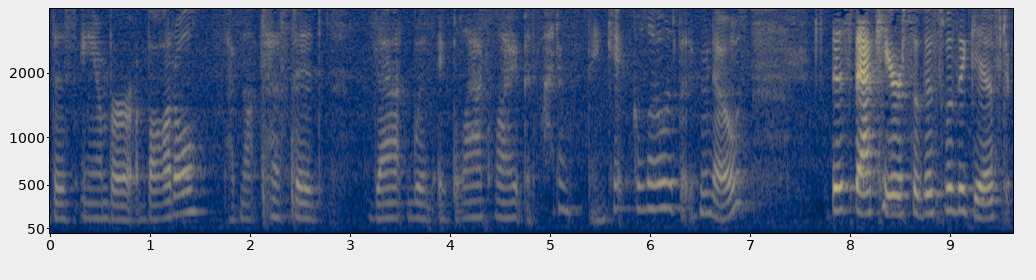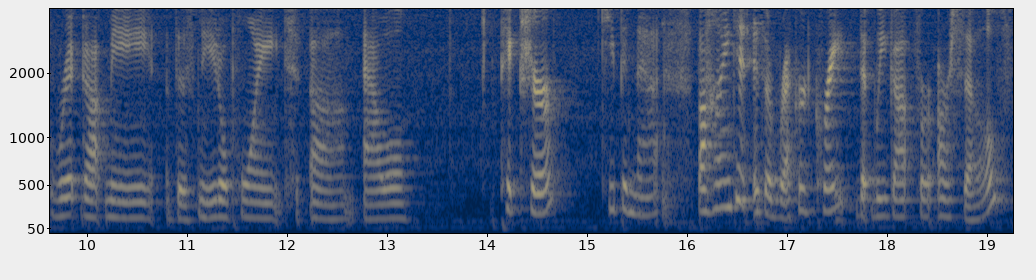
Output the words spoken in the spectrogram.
this amber bottle. I've not tested that with a black light, but I don't think it glows, but who knows. This back here, so this was a gift. Rick got me this needlepoint um, owl picture keeping that. Behind it is a record crate that we got for ourselves.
